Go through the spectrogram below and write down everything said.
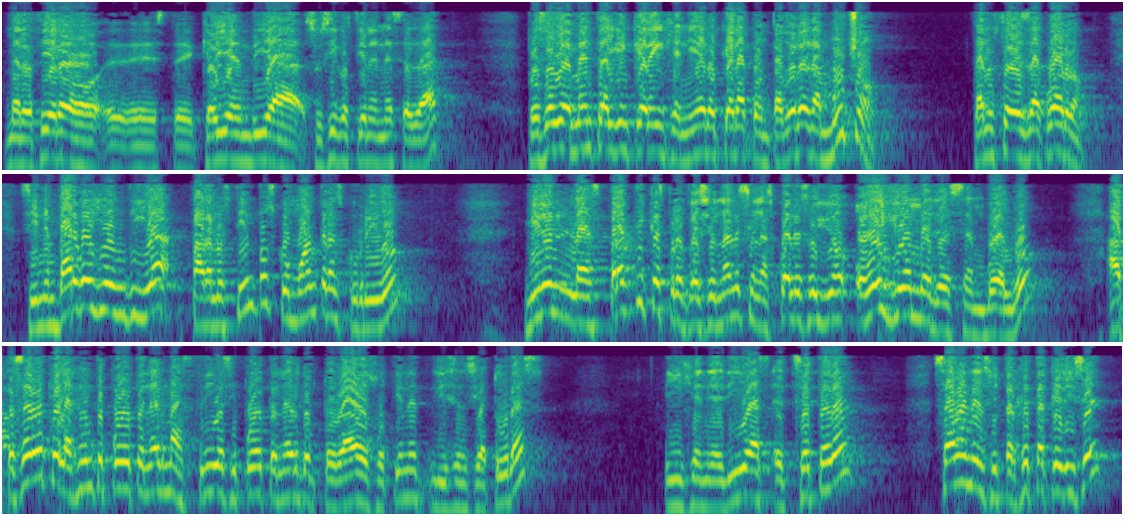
me refiero eh, este, que hoy en día sus hijos tienen esa edad, pues obviamente alguien que era ingeniero, que era contador, era mucho. ¿Están ustedes de acuerdo? Sin embargo, hoy en día, para los tiempos como han transcurrido, miren, las prácticas profesionales en las cuales hoy yo, hoy yo me desenvuelvo, a pesar de que la gente puede tener maestrías y puede tener doctorados o tiene licenciaturas, ingenierías, etcétera, ¿Saben en su tarjeta qué dice?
